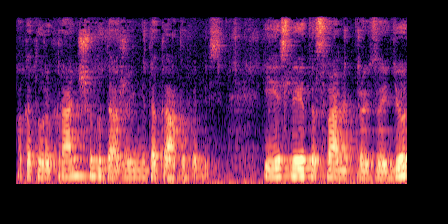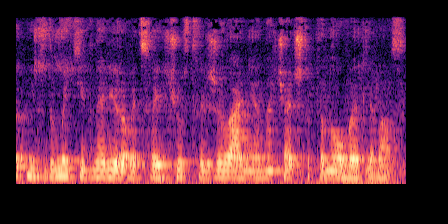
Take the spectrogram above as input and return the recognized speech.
о которых раньше вы даже и не догадывались. И если это с вами произойдет, не вздумайте игнорировать свои чувства и желания начать что-то новое для вас.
